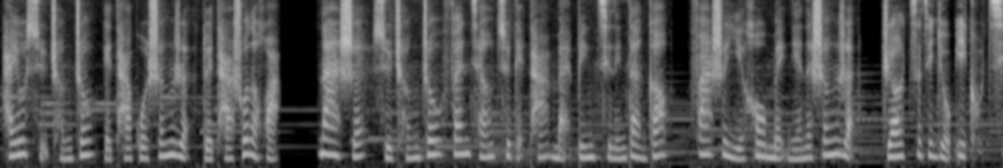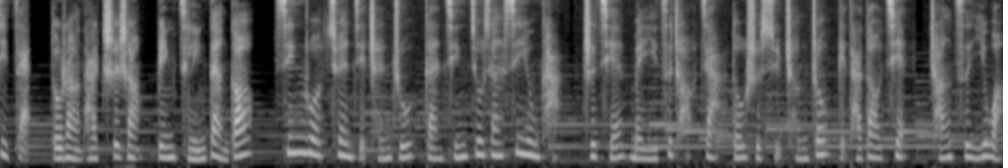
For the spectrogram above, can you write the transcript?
还有许承洲给他过生日对他说的话。那时许承洲翻墙去给他买冰淇淋蛋糕，发誓以后每年的生日，只要自己有一口气在，都让他吃上冰淇淋蛋糕。心若劝解陈竹，感情就像信用卡，之前每一次吵架都是许承洲给他道歉，长此以往，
